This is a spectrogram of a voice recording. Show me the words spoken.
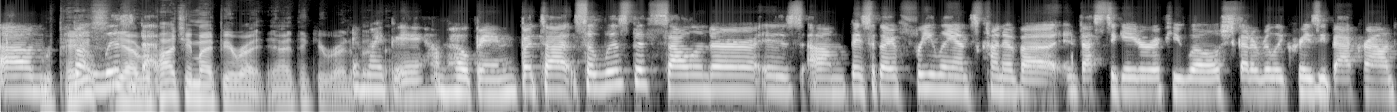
Um, but? Yeah, Rapace might be right. Yeah, I think you're right. it might that. be. I'm hoping. But uh, so Lisbeth Salander is um, basically a freelance kind of a investigator, if you will. She's got a really crazy background.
